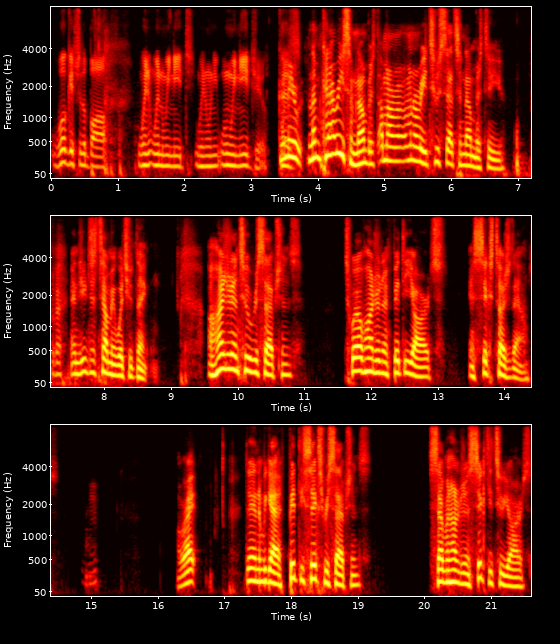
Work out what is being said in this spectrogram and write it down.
we'll get you the ball when when we need when we, when we need you. Let me let me. Can I read some numbers? I'm gonna I'm gonna read two sets of numbers to you. Okay. And you just tell me what you think. 102 receptions, 1250 yards, and six touchdowns. Mhm. All right. Then we got 56 receptions, 762 yards,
